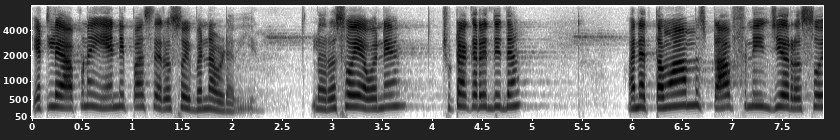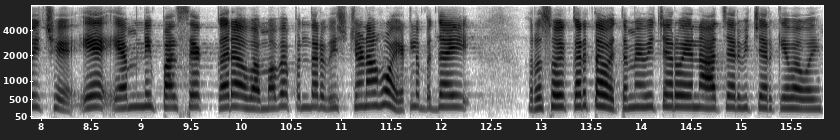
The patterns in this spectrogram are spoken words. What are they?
એટલે આપણે એની પાસે રસોઈ બનાવડાવીએ. એટલે રસોઈયાઓને છૂટા કરી દીધા. અને તમામ સ્ટાફની જે રસોઈ છે, એ એમની પાસે કરાવવામાં હવે પંદર વીસ જણા હોય, એટલે બધાએ રસોઈ કરતા હોય. તમે વિચારો એના આચાર વિચાર કેવા હોય?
